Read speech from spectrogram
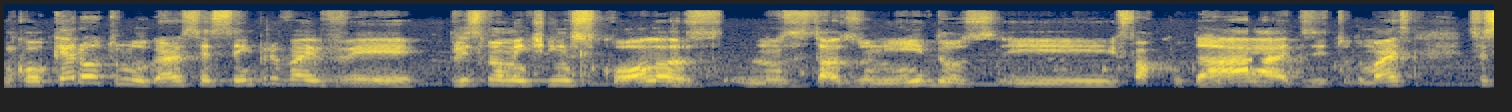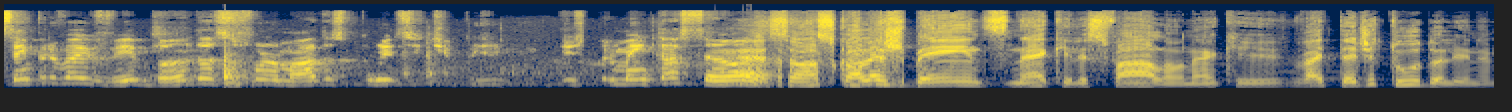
Em qualquer outro lugar você sempre vai ver, principalmente em escolas nos Estados Unidos e faculdades e tudo mais, você sempre vai ver bandas formadas por esse tipo de instrumentação. É, são as college bands, né, que eles falam, né, que vai ter de tudo ali, né?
